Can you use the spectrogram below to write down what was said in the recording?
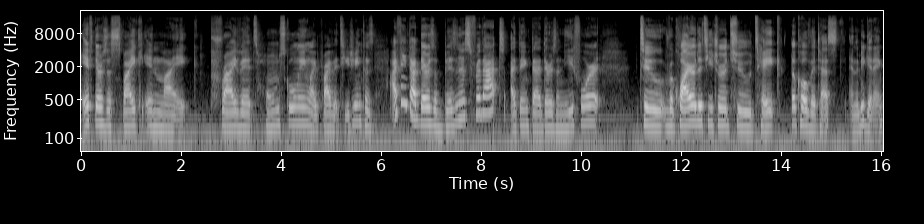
if there's a spike in like private homeschooling, like private teaching, because I think that there's a business for that. I think that there's a need for it to require the teacher to take the COVID test in the beginning.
